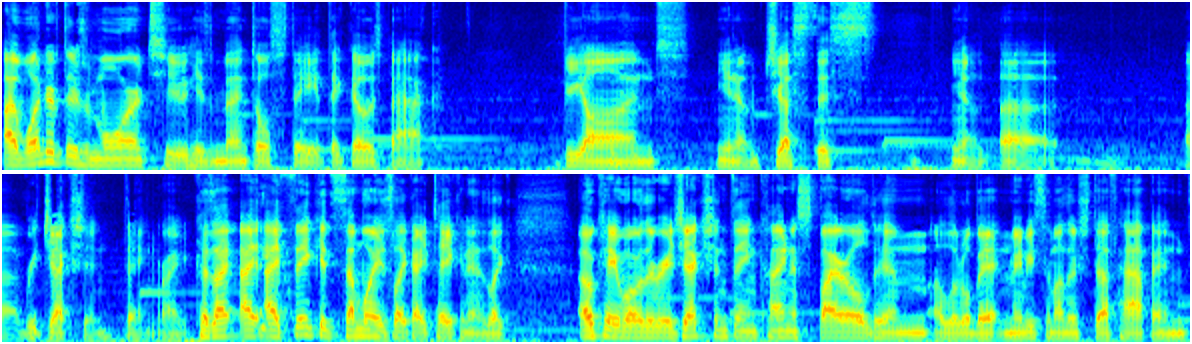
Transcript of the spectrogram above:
I wonder if there's more to his mental state that goes back beyond you know just this you know uh, uh, rejection thing, right? Because I, I I think in some ways like I taken it as like okay, well the rejection thing kind of spiraled him a little bit, and maybe some other stuff happened.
